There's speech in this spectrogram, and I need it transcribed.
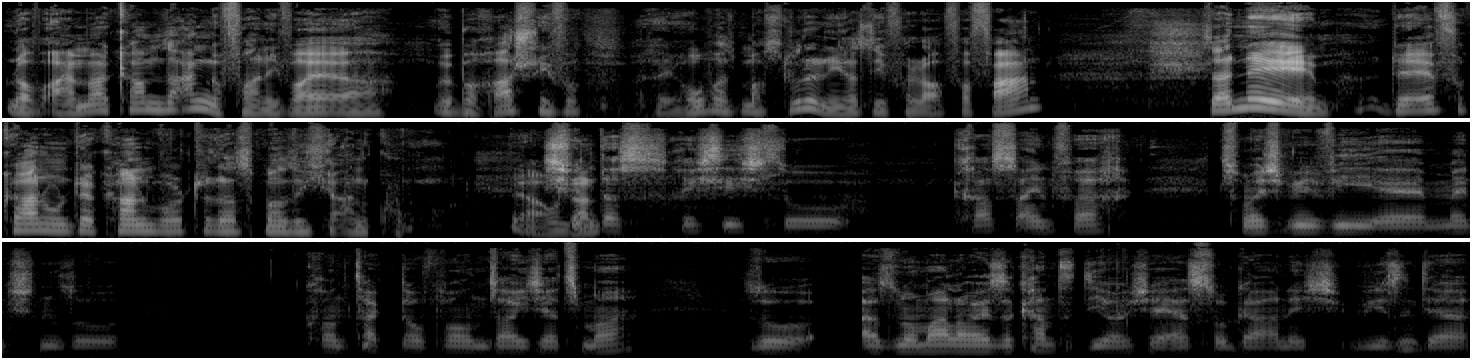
Und auf einmal kam sie angefahren. Ich war ja überrascht. Ich war, oh, was machst du denn hier? Hast dich verfahren? Ich sag, nee, der FK und der Kahn wollte das mal sich angucken. Ja, ich und dann, finde das richtig so krass einfach. Zum Beispiel wie äh, Menschen so Kontakt aufbauen, sage ich jetzt mal. So, also normalerweise kanntet ihr euch ja erst so gar nicht. Wir sind ja,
